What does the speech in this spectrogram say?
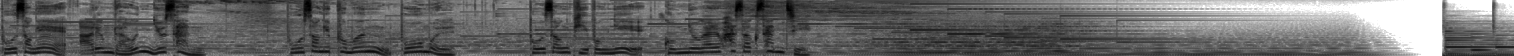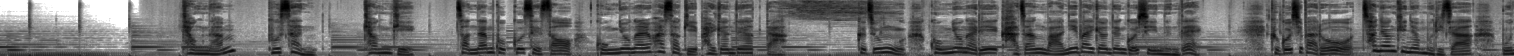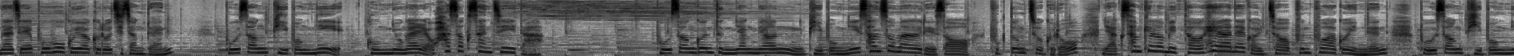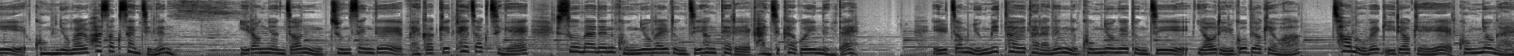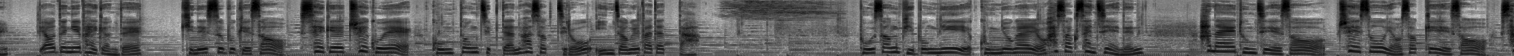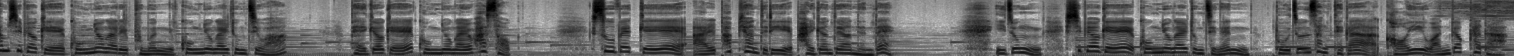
보성의 아름다운 유산. 보성이 품은 보물. 보성 비봉리 공룡알 화석 산지. 경남, 부산, 경기, 전남 곳곳에서 공룡알 화석이 발견되었다. 그중 공룡알이 가장 많이 발견된 곳이 있는데 그곳이 바로 천연기념물이자 문화재 보호구역으로 지정된 보성 비봉리 공룡알 화석산지이다. 보성군 등량면 비봉리 선소마을에서 북동쪽으로 약 3km 해안에 걸쳐 분포하고 있는 보성 비봉리 공룡알 화석산지는 1억 년 전 중생대 백악기 퇴적층에 수많은 공룡알 둥지 형태를 간직하고 있는데 1.6m에 달하는 공룡의 둥지 17여 개와 1,501여 개의 공룡알, 뼈 등이 발견돼 기네스북에서 세계 최고의 공통 집단 화석지로 인정을 받았다. 보성 비봉리 공룡알 화석 산지에는 하나의 둥지에서 최소 6개에서 30여 개의 공룡알을 품은 공룡알 둥지와 100여 개의 공룡알 화석, 수백 개의 알 파편들이 발견되었는데 이 중 10여 개의 공룡알 둥지는 보존 상태가 거의 완벽하다.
